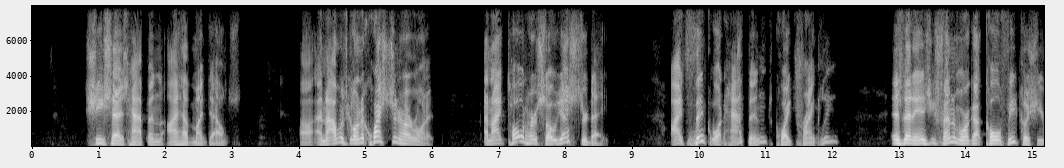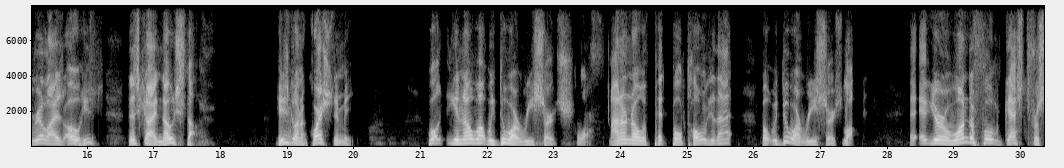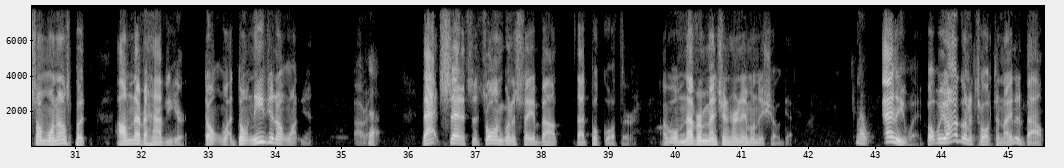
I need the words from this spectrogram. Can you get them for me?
she says happened. I have my doubts. Uh, and I was going to question her on it. And I told her so yesterday. I think what happened, quite frankly, is that Angie Fenimore got cold feet because she realized, oh, he's this guy knows stuff. He's going to question me. Well, you know what? We do our research. Yes. I don't know if Pitbull told you that, but we do our research. Look, you're a wonderful guest for someone else, but I'll never have you here. Don't want, don't need you, don't want you. All right. Yeah. That said, it's that's all I'm going to say about that book author. I will never mention her name on the show again. Nope. Anyway, but we are going to talk tonight about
